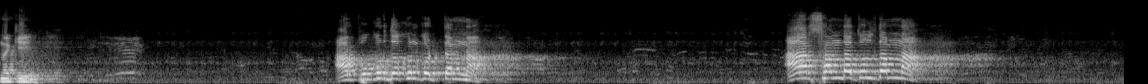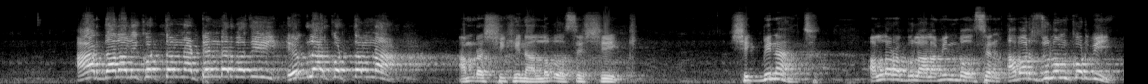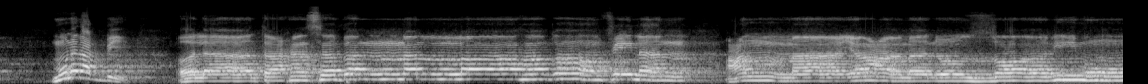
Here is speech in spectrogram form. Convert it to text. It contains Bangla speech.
নাকি? আর পুকুর দখল করতাম না। আর সান্দা তুলতাম না। আর দালালি করতাম না টেন্ডারবাজি এগুলো আর করতাম না আমরা শিখি না আল্লাহ বলছে শিখ শিখবি না আল্লাহ রাব্বুল আলামিন বলছেন আবার জুলুম করবি মনে রাখবি ولا تحسبن الله غافلا عما يعمل الظالمون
